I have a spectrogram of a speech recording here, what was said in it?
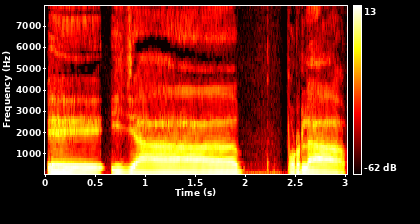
Eh, y ya por la,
